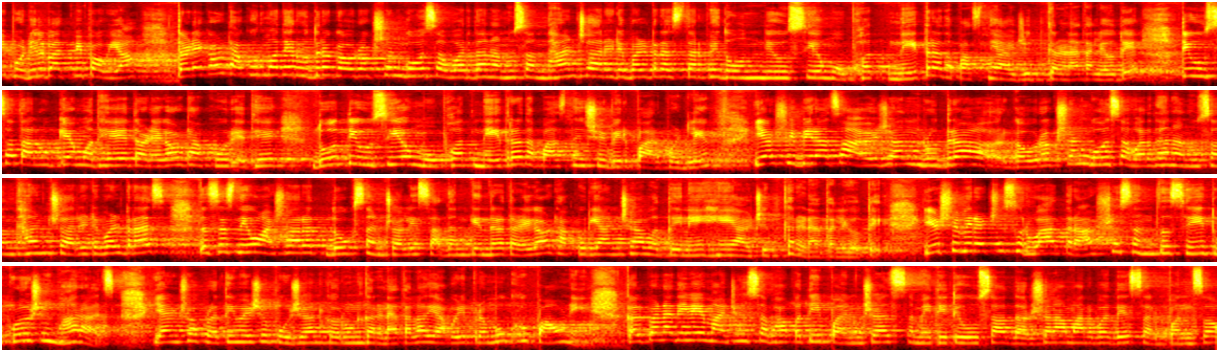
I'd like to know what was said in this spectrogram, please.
आणि पुढील बातमी पाहूया. तडेगाव ठाकूरमध्ये रुद्र गौरक्षण गो संवर्धन अनुसंधान चॅरिटेबल ट्रस्टतर्फे दोन दिवसीय मोफत नेत्र तपासणी आयोजित करण्यात आले होते. तिवसा तालुक्यामध्ये तडेगाव ठाकूर येथे दोन दिवसीय मोफत नेत्र तपासणी शिबिर पार पडले. या शिबिराचं आयोजन रुद्र गौरक्षण गो संवर्धन अनुसंधान चॅरिटेबल ट्रस्ट तसेच न्यू आशारत लोक संचालित साधन केंद्र तळेगाव ठाकूर यांच्या वतीने हे आयोजित करण्यात आले होते. या शिबिराची सुरुवात राष्ट्रसंत श्री तुकडोजी महाराज यांच्या प्रतिमेचे पूजन करून करून करण्यात आला. यावेळी प्रमुख पाहुणे कल्पना दिवे माजी सभापती पंचायत समिती तिवसा दर्शना मार्बदे सरपंच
